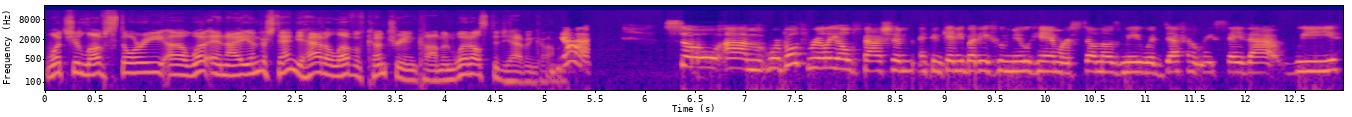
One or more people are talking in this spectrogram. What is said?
What's your love story? Uh, what? And I understand you had a love of country in common. What else did you have in common? Yeah. So um, we're both really old fashioned. I think anybody who knew him or still knows me would definitely say that. We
